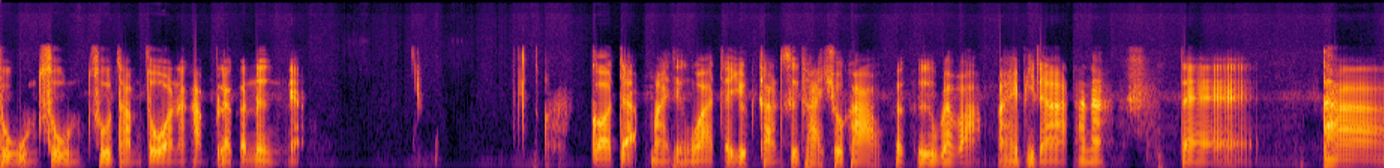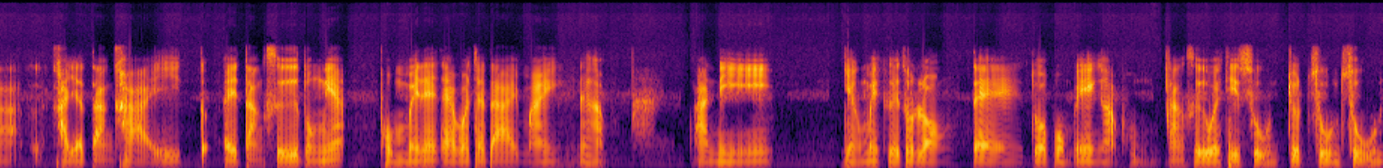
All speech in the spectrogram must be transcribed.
ศูนย์ศูนย์ศูนย์สามตัวนะครับ แล้วก็หนึ่งเนี่ย ก็จะหมายถึงว่าจะหยุดการซื้อขายชั่วคราวก็คือแบบว่าไม่ให้พินาศนะแต่ถ้าใครจะตั้งขาย ไอ้ตั้งซื้อตรงเนี้ย ผมไม่แน่ใจว่าจะได้ไหมนะครับ อันนี้ยังไม่เคยทดลอง แต่ตัวผมเองอะผมตั้งซื้อไว้ที่ศูนย์จุดศูนย์ศูนย์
